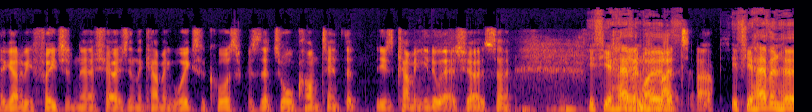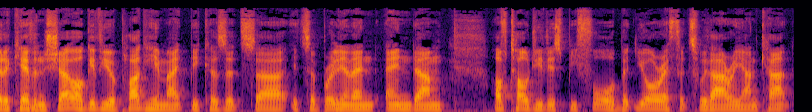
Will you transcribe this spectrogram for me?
are going to be featured in our shows in the coming weeks, of course, because that's all content that is coming into our shows. So, if you haven't anyway, heard, mate, of, uh, if you haven't heard of Kevin's show, I'll give you a plug here, mate, because it's uh, it's a brilliant and and um, I've told you this before, but your efforts with RE Uncut.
